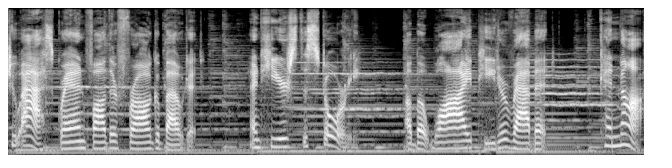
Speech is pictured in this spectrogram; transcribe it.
to ask Grandfather Frog about it, and here's the story about why Peter Rabbit cannot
